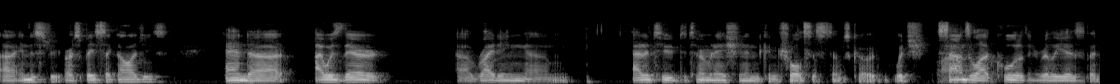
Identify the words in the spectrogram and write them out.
uh, Industry or Space Technologies, and uh, I was there uh, writing um, attitude, determination, and control systems code, which sounds a lot cooler than it really is. But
